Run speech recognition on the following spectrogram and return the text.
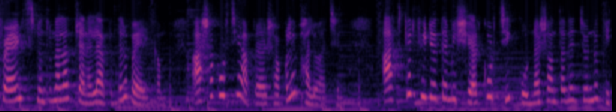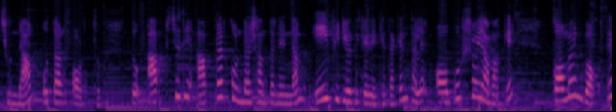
ফ্রেন্ডস নতুন আলাপ চ্যানেলে আপনাদের ওয়েলকাম আশা করছি আপনারা সকলে ভালো আছেন। আজকের ভিডিওতে আমি শেয়ার করছি কন্যা সন্তানের জন্য কিছু নাম ও তার অর্থ। তো আপনি যদি আপনার কন্যা সন্তানের নাম এই ভিডিও থেকে রেখে থাকেন, তাহলে অবশ্যই আমাকে কমেন্ট বক্সে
